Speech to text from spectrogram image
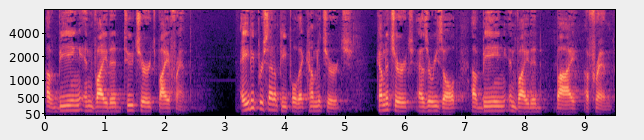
of being invited to church by a friend. 80% of people that come to church come to church as a result of being invited by a friend.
